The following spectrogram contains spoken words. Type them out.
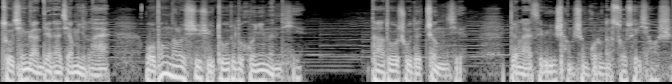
做情感电台节目以来，我碰到了许许多多的婚姻问题，大多数的症结，便来自于日常生活中的琐碎小事：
